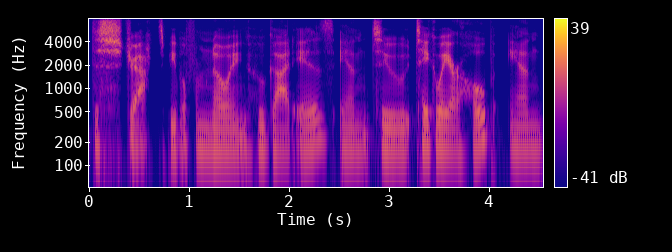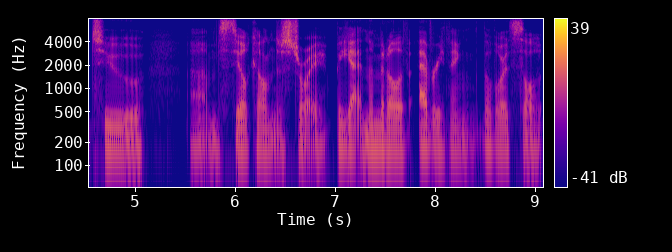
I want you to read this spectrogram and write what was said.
distract people from knowing who God is and to take away our hope and to um, steal, kill, and destroy. But yet, in the middle of everything, the Lord still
